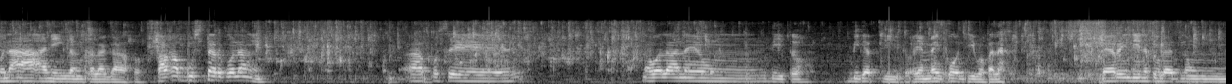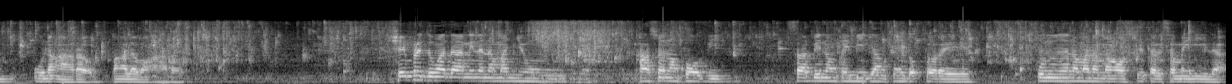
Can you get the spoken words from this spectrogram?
O naaaning lang talaga ako. Kaka-booster ko lang eh. Tapos eh, nawala na yung dito. Bigat dito. Ayan, may konti pa pala. Pero hindi na tulad nung unang araw, pangalawang araw. Siyempre dumadami na naman yung kaso ng COVID. Sabi nung kaibigan kong doktor eh, puno na naman ang mga hospital sa Maynila.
